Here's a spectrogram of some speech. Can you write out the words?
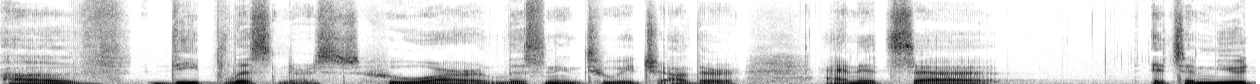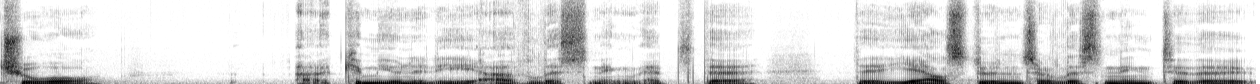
of deep listeners who are listening to each other, and it's a it's a mutual uh, community of listening. That's the the Yale students are listening to the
